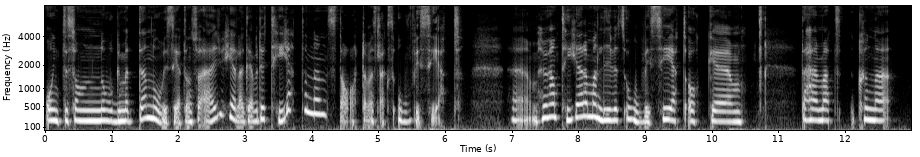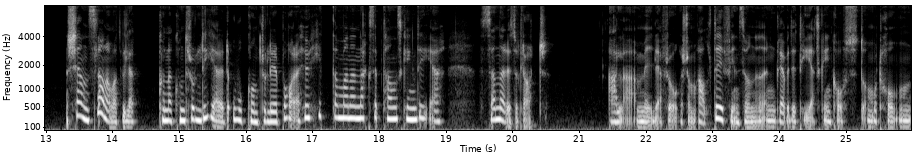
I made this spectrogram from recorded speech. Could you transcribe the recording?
Och inte som nog med den ovissheten så är ju hela graviditeten en start av en slags ovisshet. Ehm, hur hanterar man livets ovisshet och ehm, det här med att kunna känslan av att vilja kunna kontrollera det okontrollerbara. Hur hittar man en acceptans kring det? Sen är det såklart alla möjliga frågor som alltid finns under en graviditet kring kost och motion.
